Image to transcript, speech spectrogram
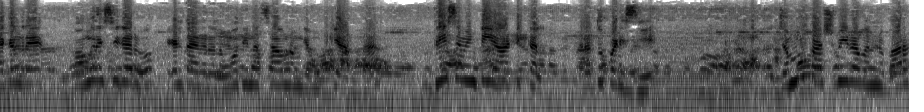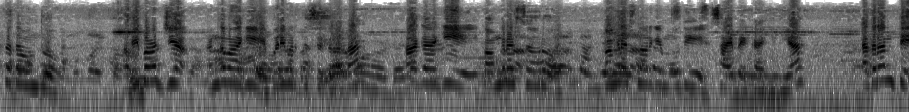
ಯಾಕಂದ್ರೆ ಕಾಂಗ್ರೆಸ್ಸಿಗರು ಹೇಳ್ತಾ ಇದಾರಲ್ಲ, ಮೋದಿನ ಸಾವು ನಮ್ಗೆ ಮುಖ್ಯ ಅಂತ. ತ್ರೀ ಸೆವೆಂಟಿ ಆರ್ಟಿಕಲ್ ರದ್ದುಪಡಿಸಿ ಜಮ್ಮು ಕಾಶ್ಮೀರವನ್ನು ಭಾರತದ ಒಂದು ಅವಿಭಾಜ್ಯ ಅಂಗವಾಗಿ ಪರಿವರ್ತಿಸಿದ್ರಲ್ಲ, ಹಾಗಾಗಿ ಕಾಂಗ್ರೆಸ್ ಅವರು, ಕಾಂಗ್ರೆಸ್ನವರಿಗೆ ಮೋದಿ ಸಾಯ್ಬೇಕಾಗಿದೆಯಾ? ಅದರಂತೆ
